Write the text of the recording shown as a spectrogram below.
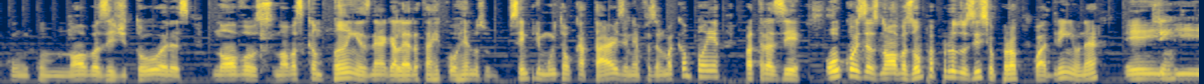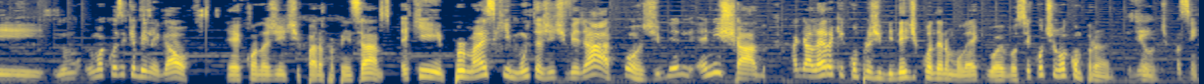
com, com novas editoras, novos, novas campanhas, né? A galera tá recorrendo sempre muito ao Catarse, né? Fazendo uma campanha para trazer ou coisas novas ou para produzir seu próprio quadrinho, né? E, e, uma coisa que é bem legal é quando a gente para pra pensar é que por mais que muita gente veja, ah, pô, gibi é, é nichado. A galera que compra gibi desde quando era moleque, igual você, continua comprando, entendeu? Sim. Tipo assim,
